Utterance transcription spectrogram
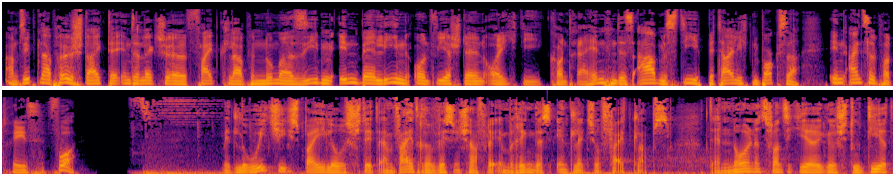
Am 7. April steigt der Intellectual Fight Club Nummer 7 in Berlin und wir stellen euch die Kontrahenten des Abends, die beteiligten Boxer, in Einzelporträts vor. Mit Luigi Spailo steht ein weiterer Wissenschaftler im Ring des Intellectual Fight Clubs. Der 29-Jährige studiert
